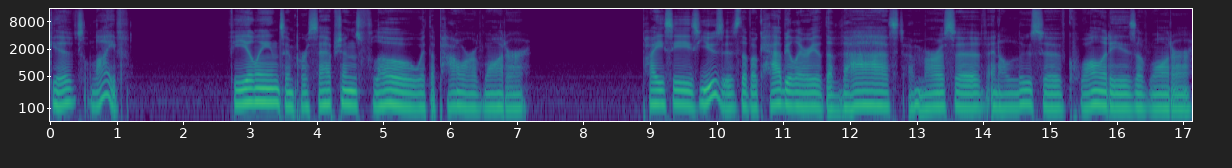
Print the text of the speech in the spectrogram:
gives life. Feelings and perceptions flow with the power of water. Pisces uses the vocabulary of the vast, immersive, and elusive qualities of water.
